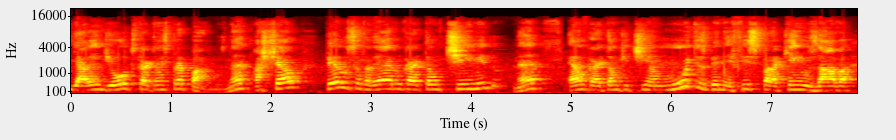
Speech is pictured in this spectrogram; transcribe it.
E além de outros cartões pré-pagos, né? A Shell pelo Santander era um cartão tímido, né? É um cartão que tinha muitos benefícios para quem usava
